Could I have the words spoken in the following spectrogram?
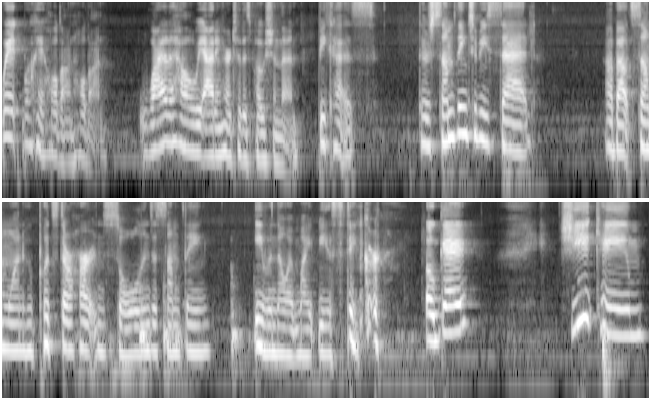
Wait, okay, hold on, hold on. Why the hell are we adding her to this potion then? because there's something to be said about someone who puts their heart and soul into something, even though it might be a stinker. okay? She came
